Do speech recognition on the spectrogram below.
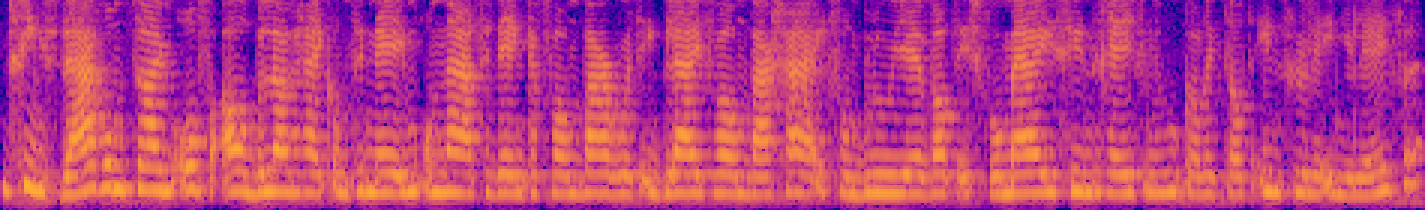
Misschien is daarom time off al belangrijk om te nemen. Om na te denken van waar word ik blij van? Waar ga ik van bloeien? Wat is voor mij zingeving? Hoe kan ik dat invullen in je leven?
